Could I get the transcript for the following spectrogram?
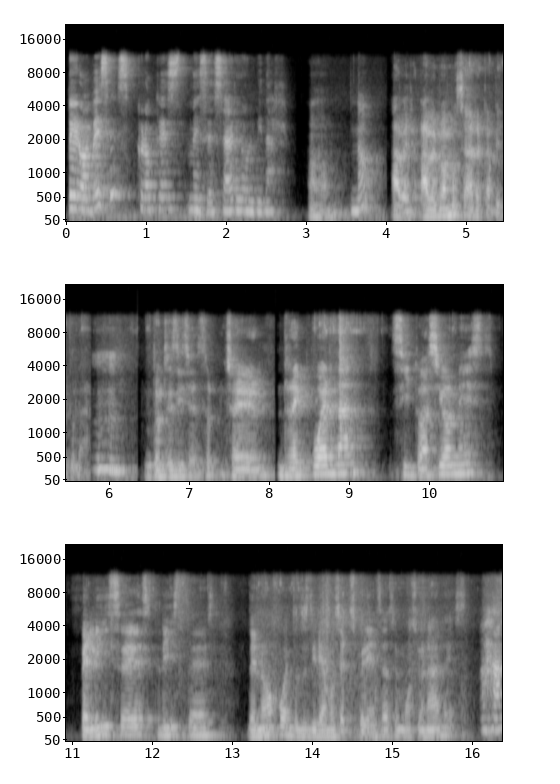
Pero a veces creo que es necesario olvidar, Ajá. ¿no? A ver, a ver, vamos a recapitular. Ujú. Entonces dices, se recuerdan situaciones felices, tristes, de enojo, entonces diríamos experiencias emocionales Ajá,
